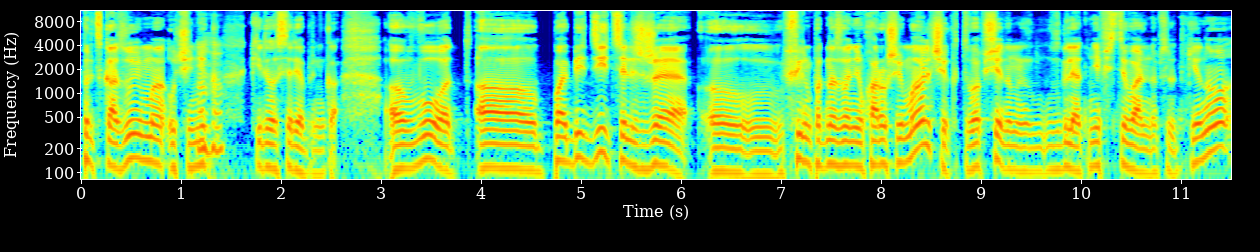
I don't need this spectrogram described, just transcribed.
предсказуемо ученик угу. Кирилла Серебренко. Вот. Победитель же фильм под названием «Хороший мальчик», это вообще, на мой взгляд, не фестивальное абсолютно кино,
